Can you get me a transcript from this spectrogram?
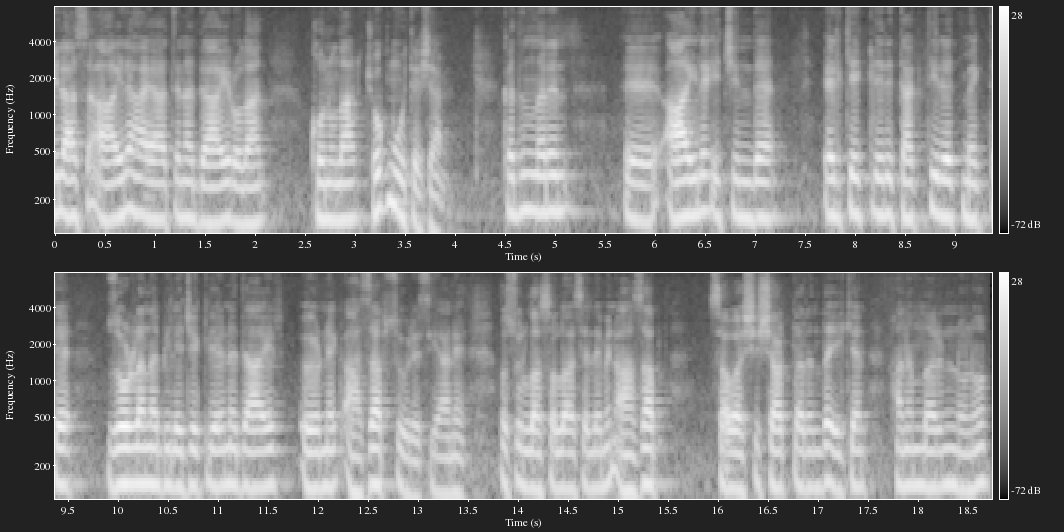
Bilhassa aile hayatına dair olan konular çok muhteşem. Kadınların e, aile içinde erkekleri takdir etmekte zorlanabileceklerine dair örnek Ahzab suresi. Yani Resulullah sallallahu aleyhi ve sellemin Ahzab savaşı şartlarındayken hanımlarının onu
